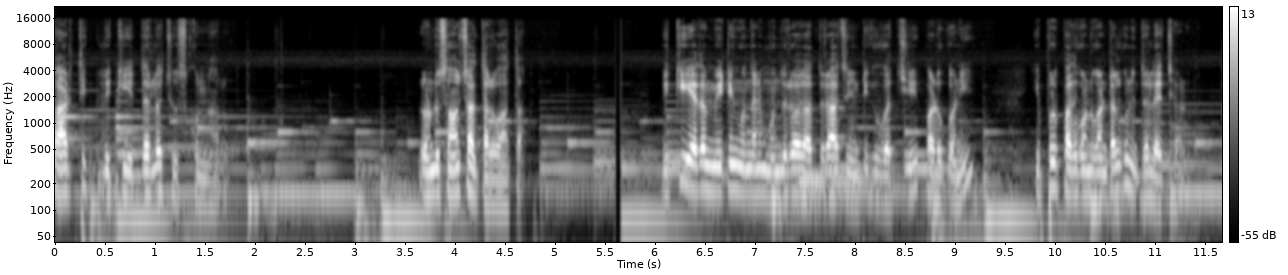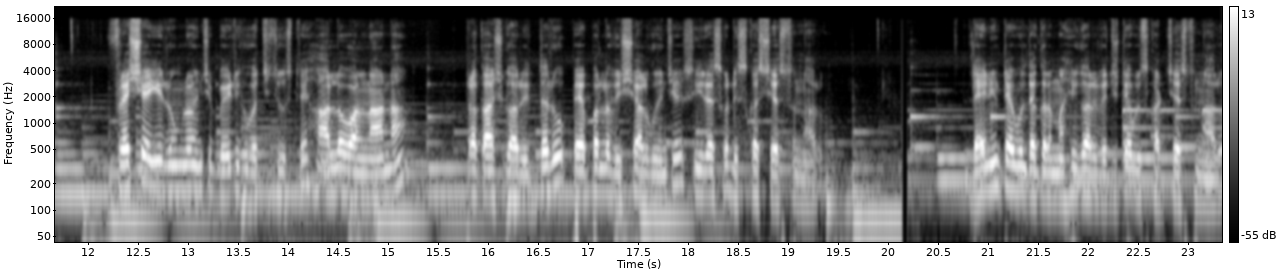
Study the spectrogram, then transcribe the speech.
కార్తిక్ విక్కీ ఇద్దరిలో చూసుకున్నారు. రెండు సంవత్సరాల తర్వాత. విక్కీ ఏదో మీటింగ్ ఉందని ముందు రోజు అర్ధరాత్రి ఇంటికి వచ్చి పడుకొని ఇప్పుడు పదకొండు గంటలకు నిద్ర లేచాడు. ఫ్రెష్ అయ్యి రూమ్లో నుంచి బయటికి వచ్చి చూస్తే హాల్లో వాళ్ళ నాన్న ప్రకాష్ గారు ఇద్దరూ పేపర్లో విషయాల గురించి సీరియస్గా డిస్కస్ చేస్తున్నారు. డైనింగ్ టేబుల్ దగ్గర మహి గారు వెజిటేబుల్స్ కట్ చేస్తున్నారు.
